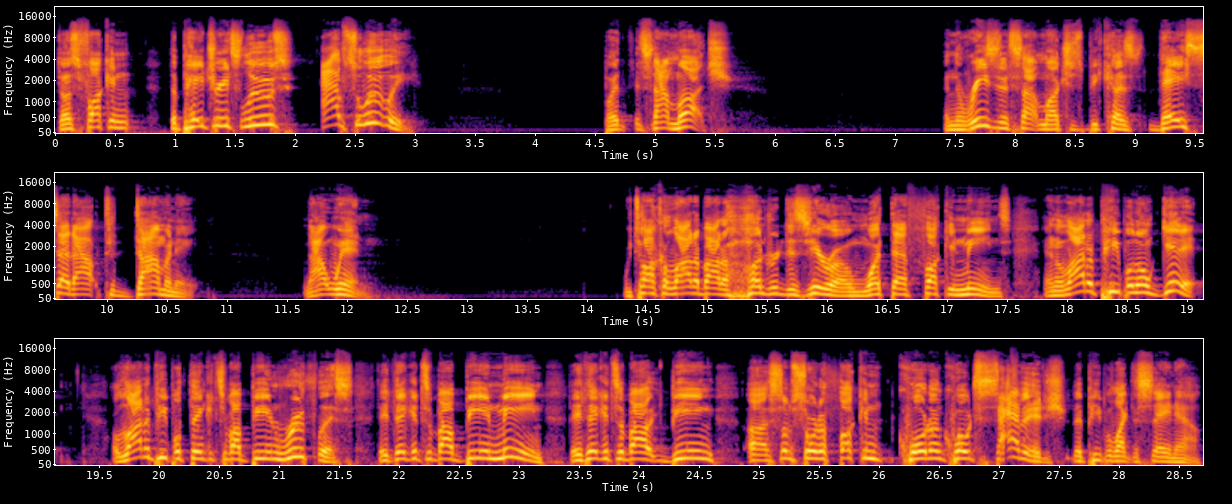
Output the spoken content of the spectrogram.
Does fucking the Patriots lose? Absolutely. But it's not much. And the reason it's not much is because they set out to dominate, not win. We talk a lot about 100 to 0 and what that fucking means. And a lot of people don't get it. A lot of people think it's about being ruthless. They think it's about being mean. They think it's about being uh, some sort of fucking quote unquote savage that people like to say now.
